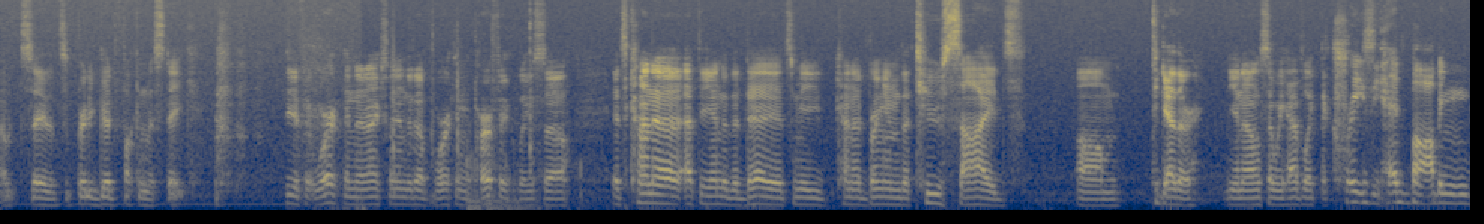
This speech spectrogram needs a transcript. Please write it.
I would say that's a pretty good fucking mistake. See if it worked, and it actually ended up working perfectly. So it's kind of at the end of the day, it's me kind of bringing the two sides um, together. You know, so we have like the crazy head bobbing,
